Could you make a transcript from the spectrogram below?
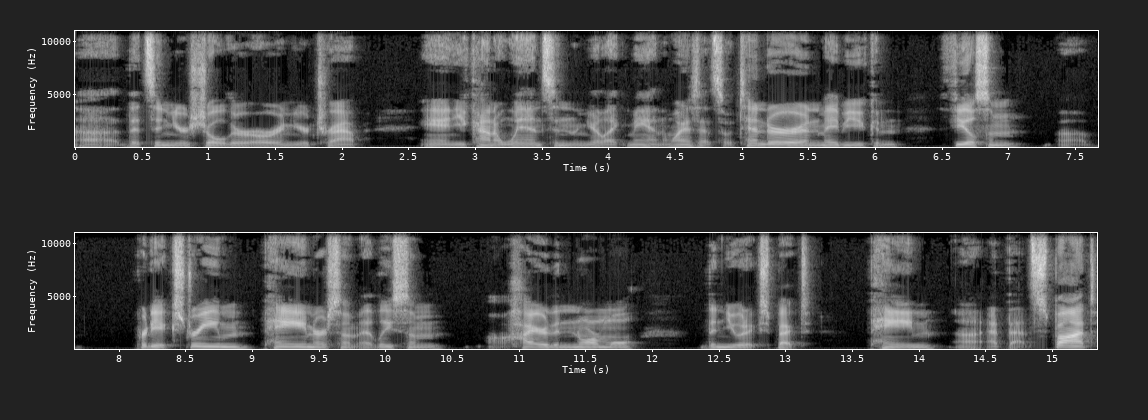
uh, that's in your shoulder or in your trap and you kind of wince and you're like, man, why is that so tender? And maybe you can feel some uh, pretty extreme pain or some, at least some uh, higher than normal than you would expect pain uh, at that spot.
